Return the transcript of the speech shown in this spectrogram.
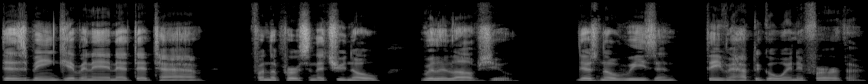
that is being given in at that time from the person that you know really loves you. There's no reason to even have to go any further.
